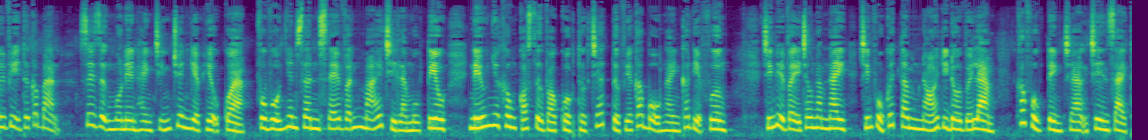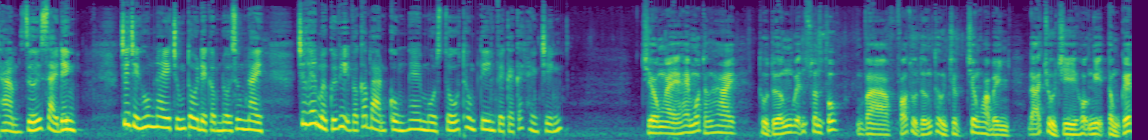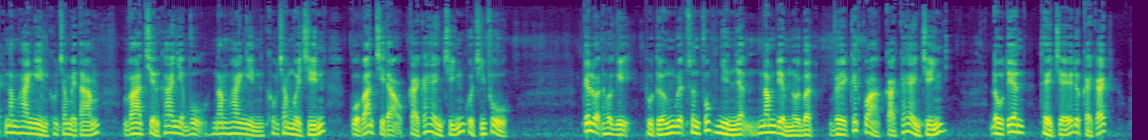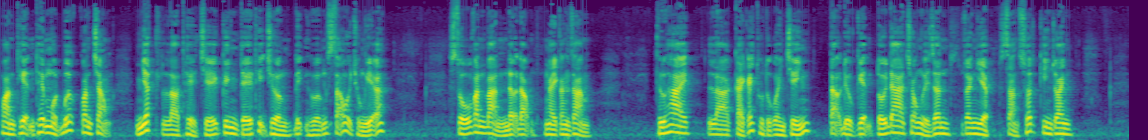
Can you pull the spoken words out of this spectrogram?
Quý vị, thưa các bạn, xây dựng một nền hành chính chuyên nghiệp hiệu quả, phục vụ nhân dân sẽ vẫn mãi chỉ là mục tiêu nếu như không có sự vào cuộc thực chất từ phía các bộ ngành các địa phương. Chính vì vậy, trong năm nay, chính phủ quyết tâm nói đi đôi với làm, khắc phục tình trạng trên giải thảm dưới giải đinh. Chương trình hôm nay chúng tôi đề cập nội dung này. Trước hết mời quý vị và các bạn cùng nghe một số thông tin về cải cách hành chính. Chiều ngày 21 tháng 2, Thủ tướng Nguyễn Xuân Phúc và Phó Thủ tướng Thường trực Trương Hòa Bình đã chủ trì hội nghị tổng kết năm 2018 và triển khai nhiệm vụ năm 2019 của Ban chỉ đạo cải cách hành chính của chính phủ. Kết luận hội nghị, Thủ tướng Nguyễn Xuân Phúc nhìn nhận 5 điểm nổi bật về kết quả cải cách hành chính. Đầu tiên, thể chế được cải cách, hoàn thiện thêm một bước quan trọng, nhất là thể chế kinh tế thị trường định hướng xã hội chủ nghĩa. Số văn bản nợ động ngày càng giảm. Thứ hai là cải cách thủ tục hành chính, tạo điều kiện tối đa cho người dân, doanh nghiệp sản xuất kinh doanh.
